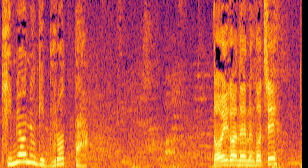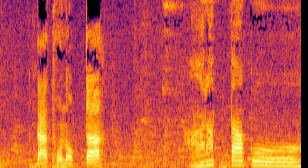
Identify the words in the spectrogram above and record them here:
김현욱이 물었다. 너희가 내는 거지? 나 돈 없다. 알았다고.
